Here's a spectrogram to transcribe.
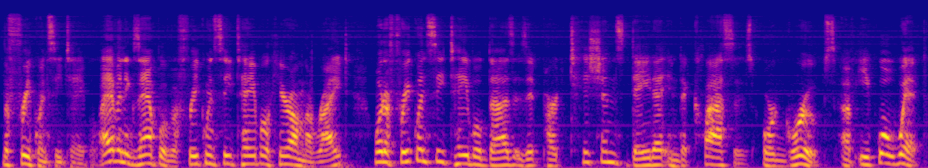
the frequency table. I have an example of a frequency table here on the right. What a frequency table does is it partitions data into classes or groups of equal width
